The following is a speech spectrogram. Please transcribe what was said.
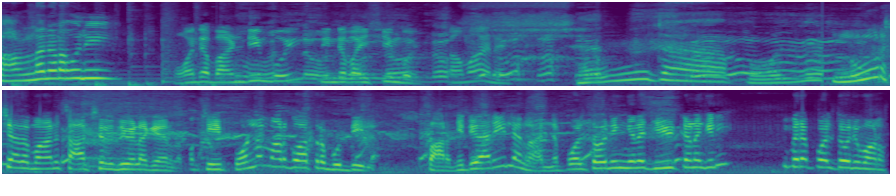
കള്ളനടാ ഓനി ഓന്റെ വണ്ടിയും പോയി നിന്റെ പൈസയും പോയി. സമാനം നൂറ് ശതമാനം സാക്ഷരതയുള്ള കേരളം. പക്ഷെ ഈ പൊണ്ണന്മാർക്ക് മാത്രം ബുദ്ധിയില്ല. പറഞ്ഞിട്ട് കാര്യമില്ല. എന്നെ പോലത്തെ ഇങ്ങനെ ജീവിക്കണമെങ്കിൽ ഇവരെ പോലത്തെ വേണം.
